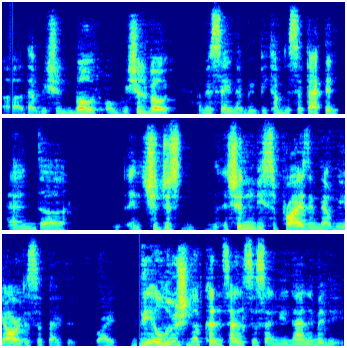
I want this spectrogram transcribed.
uh, that we shouldn't vote or we should vote. I'm just saying that we become disaffected, and uh, it should just it shouldn't be surprising that we are disaffected, right? The illusion of consensus and unanimity,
